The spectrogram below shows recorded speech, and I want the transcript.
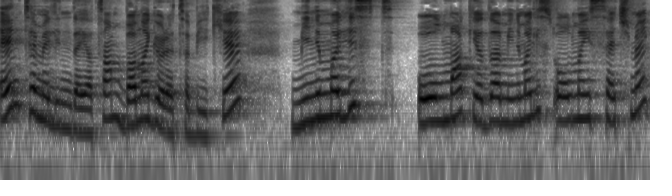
en temelinde yatan bana göre tabii ki minimalist olmak ya da minimalist olmayı seçmek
